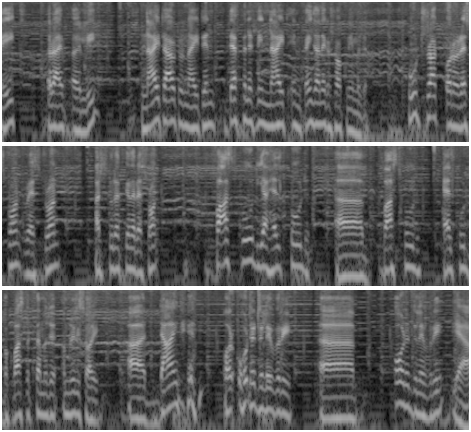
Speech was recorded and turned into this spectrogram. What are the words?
late? Arrive early. Night out or night in? Definitely night in. कहीं जाने का शौक नहीं मुझे। फ़ूड ट्रक और रेस्टोरेंट रेस्टोरेंट हर सूरत के अंदर रेस्टोरेंट फास्ट फ़ूड या health food fast food health food बकवास लगता है मुझे। I am really sorry dine in और ऑर्डर डिलीवरी ऑर्डर डिलीवरी या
